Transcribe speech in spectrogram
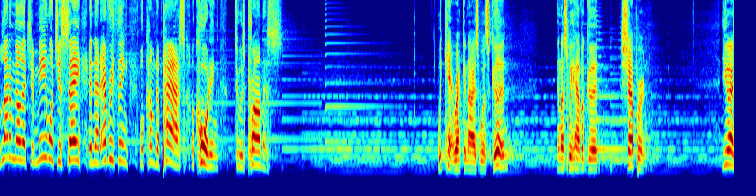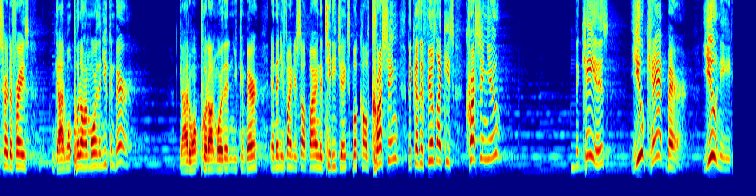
Let Him know that you mean what you say and that everything will come to pass according to His promise. We can't recognize what's good unless we have a good shepherd. You guys heard the phrase, God won't put on more than you can bear. God won't put on more than you can bear. And then you find yourself buying the T.D. Jakes book called Crushing because it feels like he's crushing you. The key is you can't bear, you need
